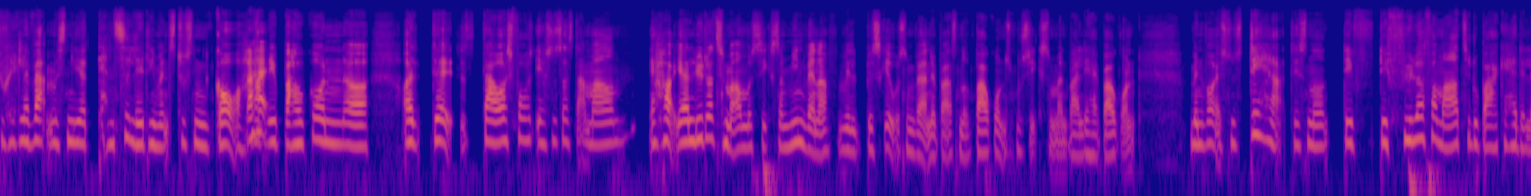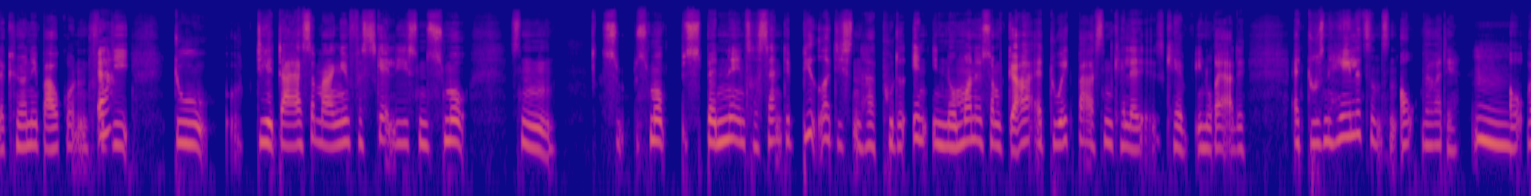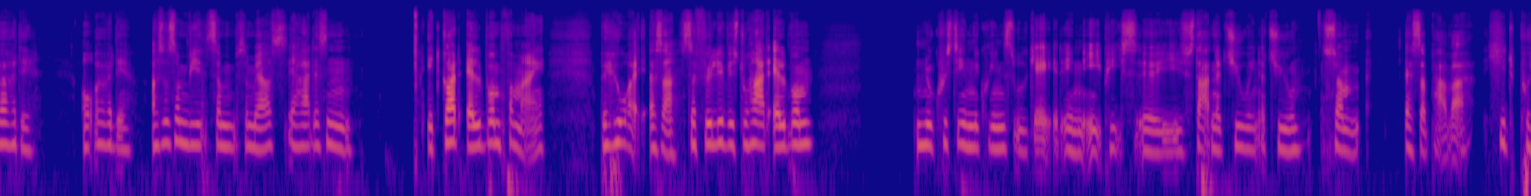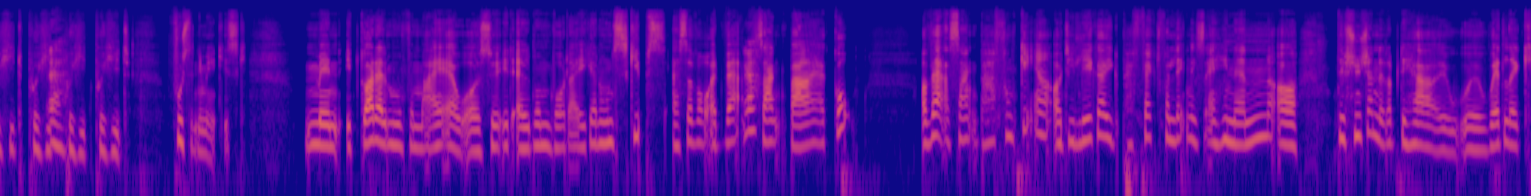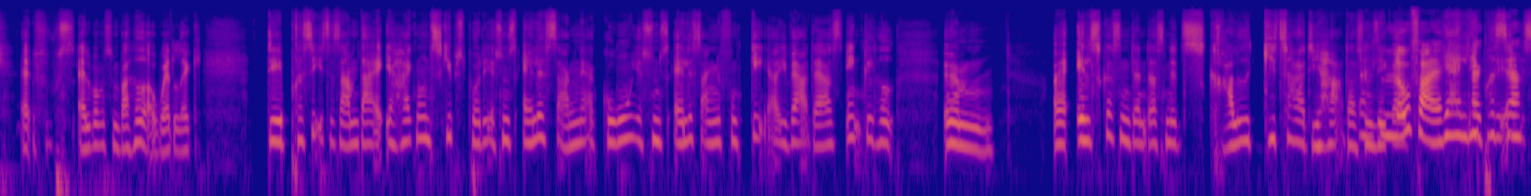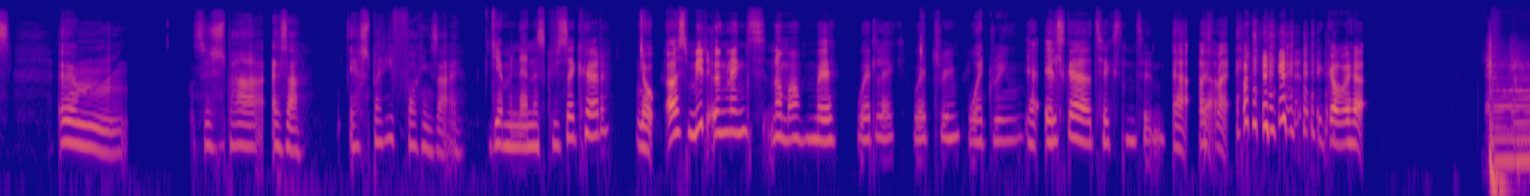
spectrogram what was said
Du kan ikke lade være med sådan lige at danse lidt, imens du sådan går og har Nej. det i baggrunden. Og, og det, der er også for, jeg synes også, der er meget... Jeg, har, jeg lytter til meget musik, som mine venner vil beskrive som værende bare sådan noget baggrundsmusik, som man bare lige har i baggrunden. Men hvor jeg synes, det her, det er sådan noget, det, det fylder for meget, til du bare kan have det lade kørende i baggrunden. Ja. Fordi du, de, der er så mange forskellige sådan små, sådan, små spændende, interessante bidder, de sådan har puttet ind i numrene, som gør, at du ikke bare sådan kan, lade, kan ignorere det. At du sådan hele tiden sådan, åh, oh, hvad var det? Mm. Åh, oh, hvad var det? Åh, oh, hvad var det? Og så som, vi, som, som jeg også, jeg har det sådan, et godt album for mig, behøver, altså selvfølgelig, hvis du har et album, nu Christine the Queens udgav en EP øh, i starten af 2021, som altså bare var hit på hit på hit ja. på hit på hit. Fuldstændig magisk. Men et godt album for mig er jo også et album, hvor der ikke er nogen skips. Altså hvor at hver Ja. sang bare er god. Og hver sang bare fungerer, og de ligger i perfekt forlængelse af hinanden. Og det synes jeg netop, det her øh, Wet Leg al- album, som bare hedder Wet Leg, det er præcis det samme. Der er, jeg har ikke nogen skips på det. Jeg synes, alle sangene er gode. Jeg synes, alle sangene fungerer i hver deres enkelhed. Øhm, og jeg elsker sådan den der sådan lidt skraldede guitar, de har, der sådan Ja, ligger... lo-fi. Ja, lige præcis. Ja. Øhm, så jeg synes bare, altså, jeg synes bare, de er fucking seje. Jamen, Anna, skal vi så ikke høre det? Jo. Også mit yndlingsnummer med Wet Leg, Wet Dream. Wet Dream. Jeg elsker teksten til den. Ja, også Ja. mig. Det kommer her.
